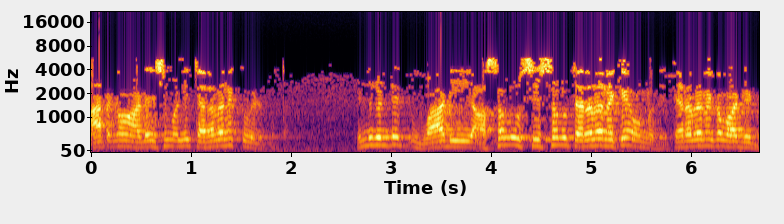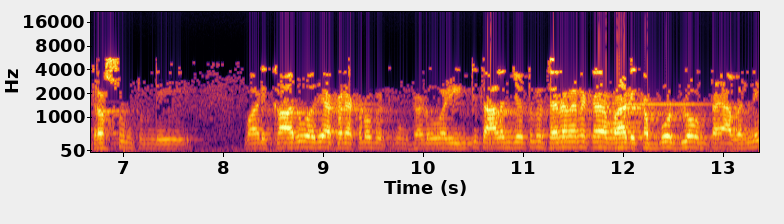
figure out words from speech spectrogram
నాటకం ఆడేసి మళ్ళీ తెర వెనక్కి వెళ్ళిపోతాడు. ఎందుకంటే వాడి అసలు సిసలు తెర వెనకే ఉన్నది. తెర వెనక వాడి డ్రెస్ ఉంటుంది. వాడి కారు అది అక్కడెక్కడో పెట్టుకుంటాడు వాడి ఇంటి తాళం చేతులు తెర వెనక వాడి కబ్బోర్డ్లో ఉంటాయి అవన్నీ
